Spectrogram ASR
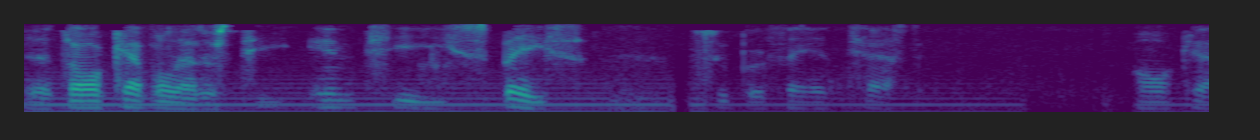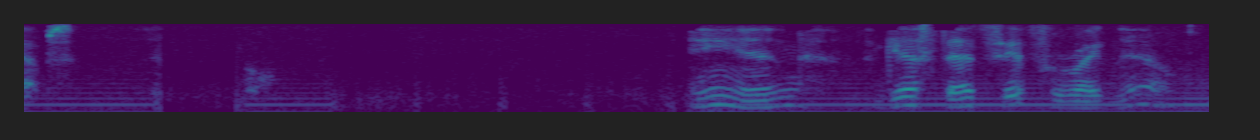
And it's all capital letters, TNT space super fantastic, all caps. And I guess that's it for right now.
